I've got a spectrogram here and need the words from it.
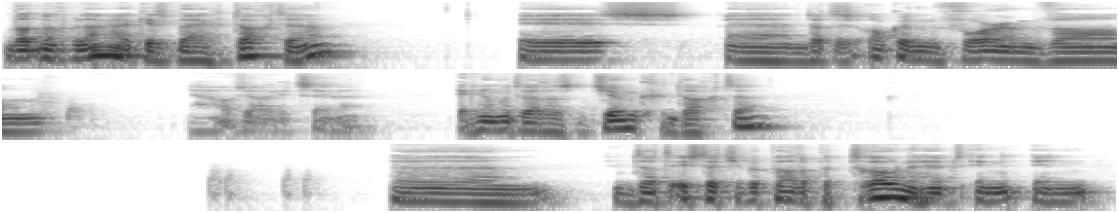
Wat nog belangrijk is bij gedachten, is, eh, dat is ook een vorm van, ja, hoe zou je het zeggen? Ik noem het wel als junk-gedachten. Uh, dat is dat je bepaalde patronen hebt in, in,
